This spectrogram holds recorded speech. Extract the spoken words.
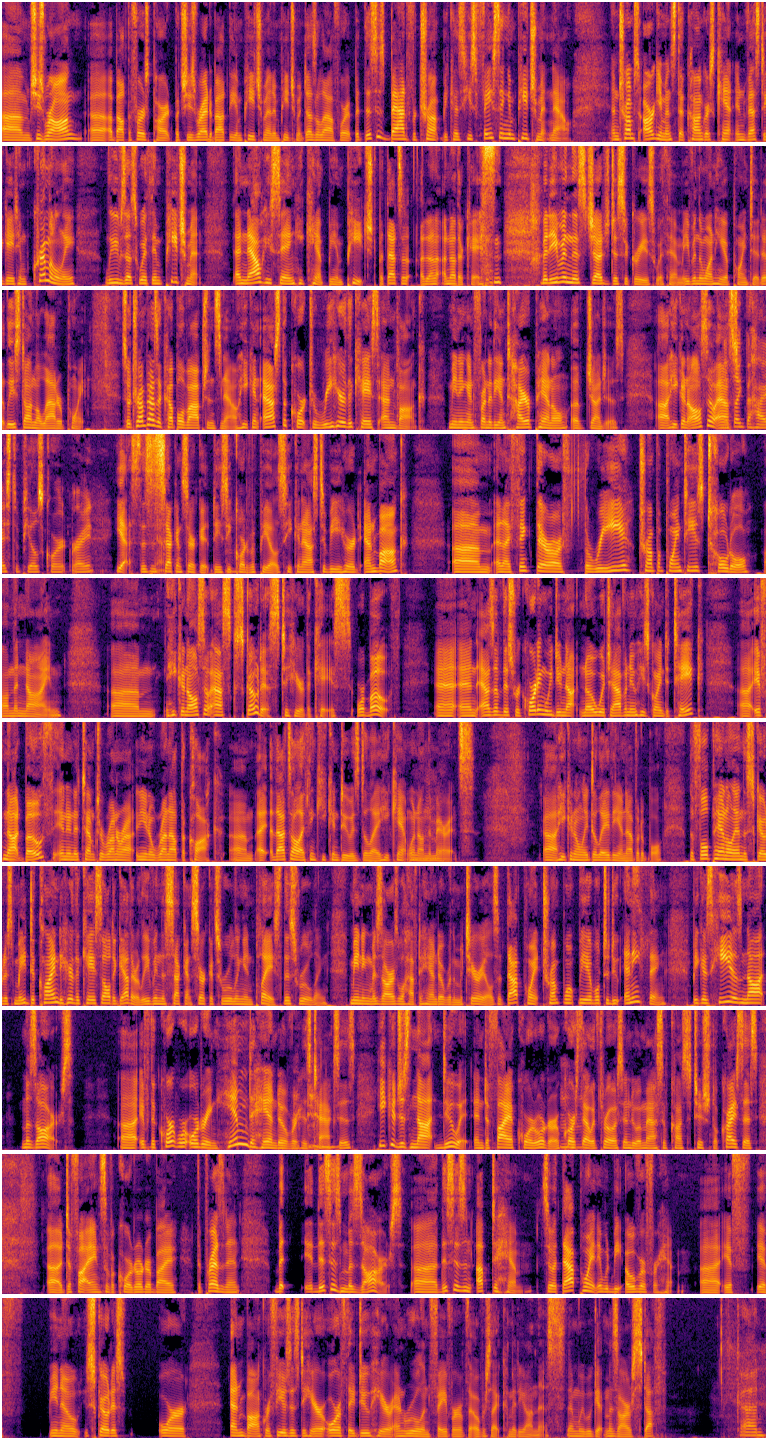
Um, she's wrong uh, about the first part, but she's right about the impeachment. Impeachment does allow for it. But this is bad for Trump because he's facing impeachment now. And Trump's arguments that Congress can't investigate him criminally leaves us with impeachment. And now he's saying he can't be impeached, but that's a, a- another case. but even this judge disagrees with him, even the one he appointed, at least on the latter point. So Trump has a couple of options now. He can ask the court to rehear the case en banc, meaning in front of the entire panel of judges. Uh, he can also ask. That's like the highest appeals court, right? Yes, this is Second Circuit, D.C. Court of Appeals. He can ask to be heard en banc. Um, and I think there are three Trump appointees total on the nine. Um, he can also ask SCOTUS to hear the case, or both. A- and as of this recording, we do not know which avenue he's going to take, uh, if not both, in an attempt to run around, you know, run out the clock. Um, I, that's all I think he can do is delay. He can't win on the merits. Uh, he can only delay the inevitable. The full panel and the SCOTUS may decline to hear the case altogether, leaving the Second Circuit's ruling in place, this ruling, meaning Mazars will have to hand over the materials. At that point, Trump won't be able to do anything because he is not Mazars. Uh, if the court were ordering him to hand over his taxes, he could just not do it and defy a court order. Of course, that would throw us into a massive constitutional crisis, uh, defiance of a court order by the president. But this is Mazars. Uh, this isn't up to him. So at that point, it would be over for him uh, if if you know SCOTUS or en banc refuses to hear, or if they do hear and rule in favor of the oversight committee on this, then we would get Mazars stuff. God.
